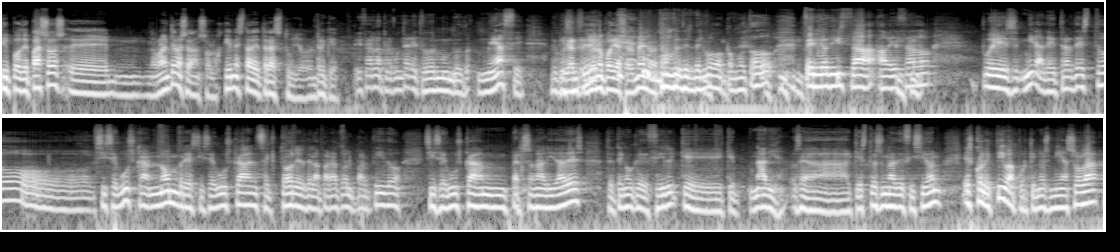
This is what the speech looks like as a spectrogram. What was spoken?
tipo de pasos eh, normalmente no se dan solos. ¿Quién está detrás tuyo, Enrique? Esa es la pregunta que todo el mundo me hace. yo no podía ser menos. Hombre, desde luego, como todo periodista avanzado. Pues mira, detrás de esto, si se buscan nombres, si se buscan sectores del aparato del partido, si se buscan personalidades, te tengo que decir que, nadie. O sea, que esto es una decisión, es colectiva porque no es mía sola,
